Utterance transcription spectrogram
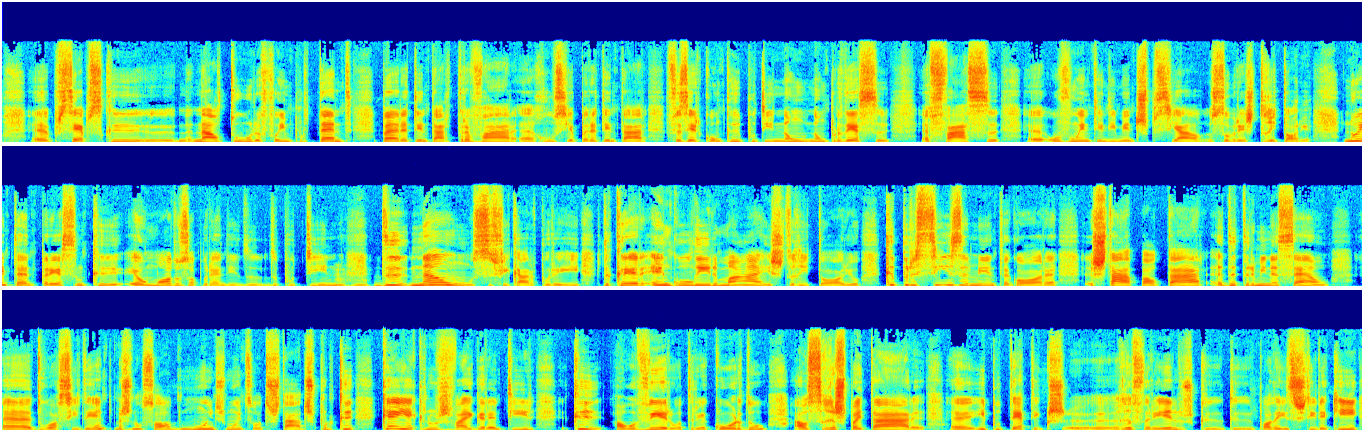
percebe-se que na altura foi importante para tentar travar a Rússia, para tentar tentar fazer com que Putin não, não perdesse a face, uh, houve um entendimento especial sobre este território. No entanto, parece-me que é o modus operandi de, de Putin uhum. de não se ficar por aí, de querer engolir mais território que precisamente agora está a pautar a determinação uh, do Ocidente, mas não só, de muitos, muitos outros Estados, porque quem é que nos vai garantir que, ao haver outro acordo, ao se respeitar uh, hipotéticos uh, referendos que, que, podem existir aqui,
